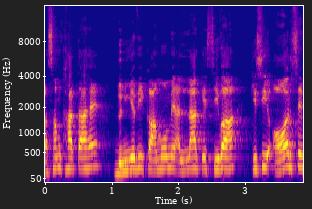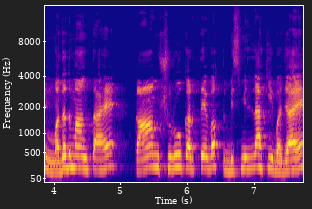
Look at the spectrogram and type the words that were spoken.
कसम खाता है, दुनियावी कामों में अल्लाह के सिवा किसी और से मदद माँगता है काम शुरू करते वक्त बिस्मिल्लाह की बजाय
